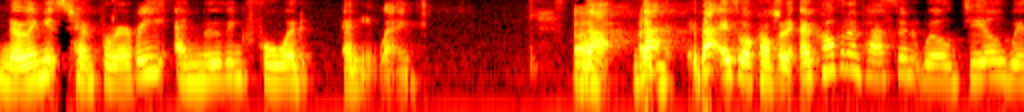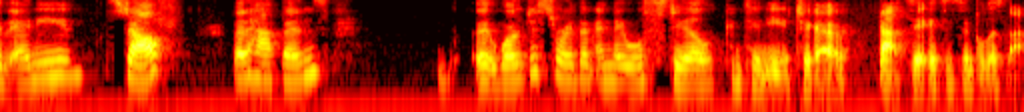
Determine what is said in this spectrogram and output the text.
knowing it's temporary and moving forward anyway. Oh, that that I... that is what confident a confident person will deal with any stuff that happens. It won't destroy them and they will still continue to go. That's it. It's as simple as that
